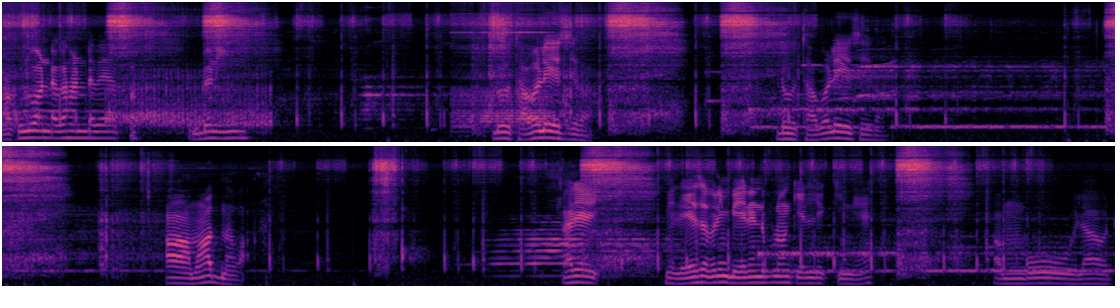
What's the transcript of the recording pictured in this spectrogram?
මකුළුවන්ට ගහන්ඩ බෑ අප්පා උඩනින්. දෝ තව ලේස් එක දෝ තව ලේස් එක ආමාත්නවා හරි මේ ලේස වලින් බේරෙන්න පුළුවන් කෙල්ලෙක් ඉන්නේ. අම්බෝ වෙලාවට.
